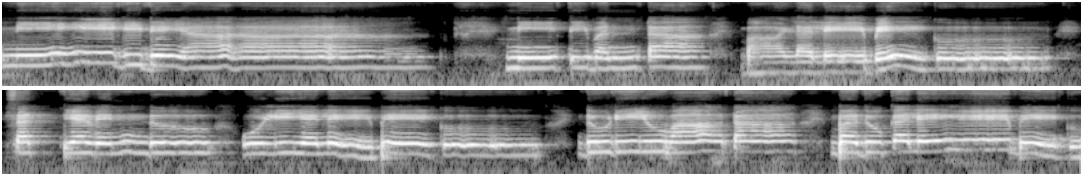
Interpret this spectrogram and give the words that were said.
ನೀಗಿದೆಯ. ನೀತಿವಂತ ಬಾಳಲೇಬೇಕು. ಸತ್ಯವೆಂದು ಉಳಿಯಲೇಬೇಕು. ದುಡಿಯುವಾತ ಬದುಕಲೇಬೇಕು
